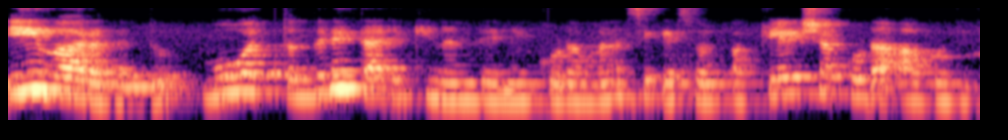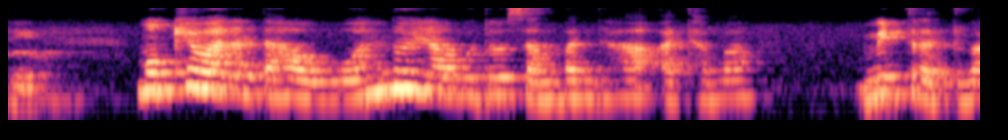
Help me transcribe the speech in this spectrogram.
ಈ ವಾರದಂದು ಮೂವತ್ತೊಂದನೇ ತಾರೀಕಿನಂದೇನೆ ಕೂಡ ಮನಸ್ಸಿಗೆ ಸ್ವಲ್ಪ ಕ್ಲೇಶ ಕೂಡ ಆಗೋದಿದೆ ಮುಖ್ಯವಾದಂತಹ ಒಂದು ಯಾವುದು ಸಂಬಂಧ ಅಥವಾ ಮಿತ್ರತ್ವ?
